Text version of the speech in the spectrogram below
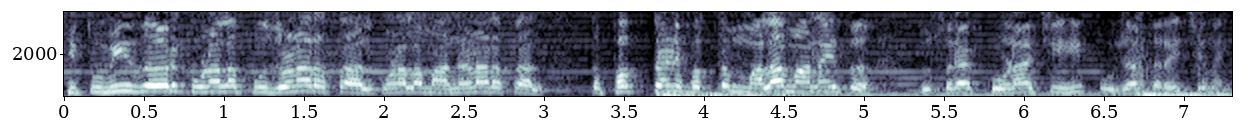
की तुम्ही जर कोणाला पूजणार असाल कोणाला मानणार असाल तर फक्त आणि फक्त मला मानायचं दुसऱ्या कोणाचीही पूजा करायची नाही.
